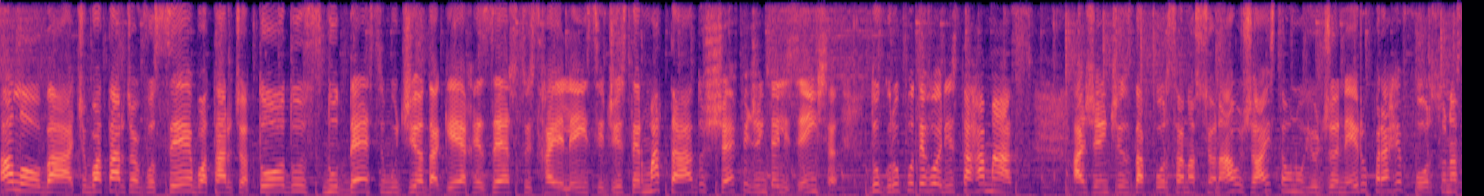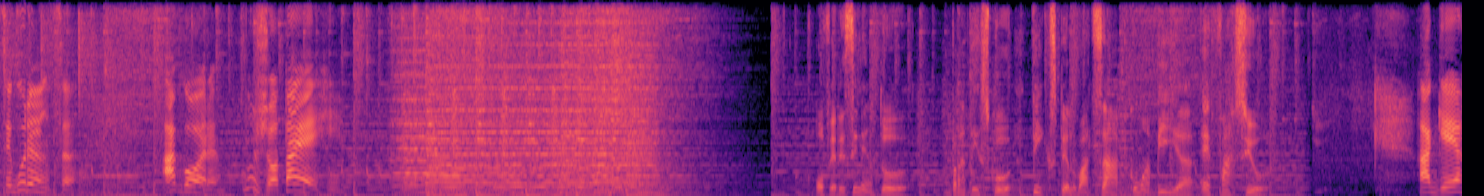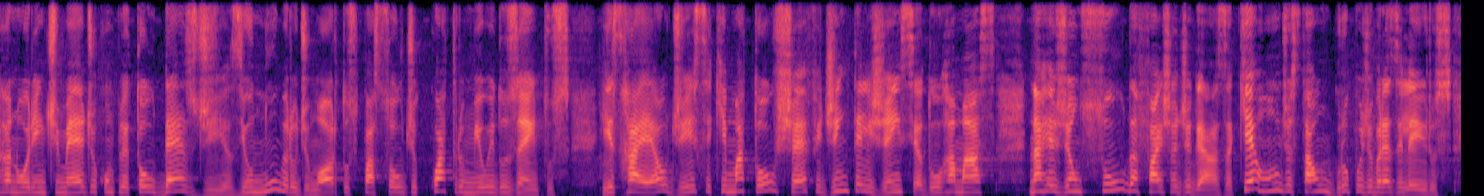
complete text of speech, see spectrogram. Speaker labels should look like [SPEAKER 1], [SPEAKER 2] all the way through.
[SPEAKER 1] Alô, Bate, boa tarde a você, boa tarde a todos. No décimo dia da guerra, exército israelense diz ter matado o chefe de inteligência do grupo terrorista Hamas. Agentes da Força Nacional já estão no Rio de Janeiro para reforço na segurança. Agora, no JR.
[SPEAKER 2] Oferecimento. Bradesco, Pix pelo WhatsApp com a Bia é fácil.
[SPEAKER 1] A guerra no Oriente Médio completou 10 dias e o número de mortos passou de 4.200. Israel disse que matou o chefe de inteligência do Hamas na região sul da faixa de Gaza, que é onde está um grupo de brasileiros.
